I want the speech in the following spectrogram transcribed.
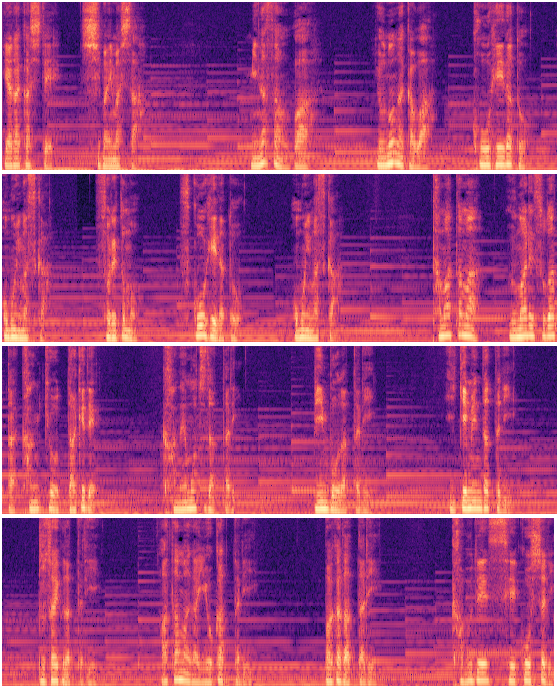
やらかしてしまいました。皆さんは世の中は公平だと思いますか？それとも不公平だと思いますか？たまたま生まれ育った環境だけで金持ちだったり貧乏だったりイケメンだったり、ブサイクだったり、頭が良かったり、バカだったり、株で成功したり、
